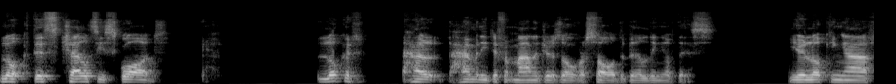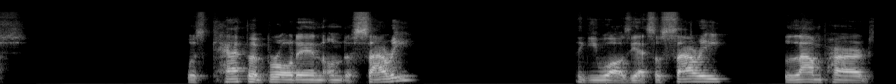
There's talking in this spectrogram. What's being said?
look, this Chelsea squad. Look at how how many different managers oversaw the building of this. You're looking at was Kepa brought in under Sarri? I think he was, yeah. So Sarri, Lampard,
